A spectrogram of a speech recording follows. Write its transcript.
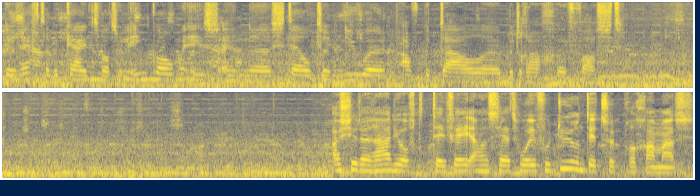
De rechter bekijkt wat hun inkomen is en uh, stelt een nieuwe afbetaalbedrag vast. Als je de radio of de tv aanzet, hoor je voortdurend dit soort programma's.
